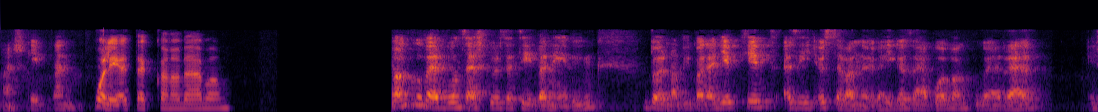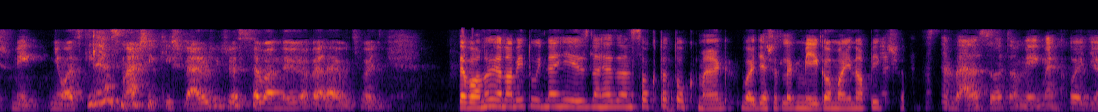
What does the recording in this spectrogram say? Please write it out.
másképpen. Hol éltek Kanadában? Vancouver vonzás körzetében élünk, Burnaby-ban egyébként, ez így össze van nőve igazából Vancouverrel, és még 8-9 másik kisváros is össze van nőve vele, úgyhogy... De van olyan, amit úgy nehéz, nehezen szoktatok meg? Vagy esetleg még a mai napig sem? Azt nem válaszoltam még meg, hogy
